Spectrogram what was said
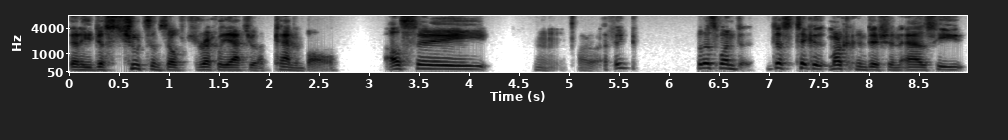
then he just shoots himself directly at you like a cannonball. I'll say, hmm, I think for this one, just take a market condition as he,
